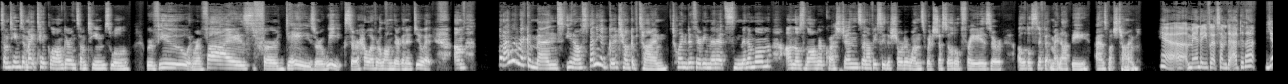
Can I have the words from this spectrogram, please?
Some teams it might take longer, and some teams will review and revise for days or weeks or however long they're going to do it. Um, but I would recommend, you know, spending a good chunk of time, 20 to 30 minutes minimum on those longer questions. And obviously the shorter ones, which just a little phrase or a little snippet might not be as much time. Yeah. Uh, Amanda, you've got something to add to that? Yeah,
